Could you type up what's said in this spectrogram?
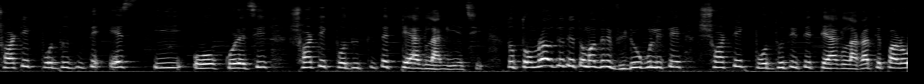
সঠিক পদ্ধতিতে এসইও করেছি, সঠিক পদ্ধতিতে ট্যাগ লাগিয়েছি। তো তোমরাও যদি তোমাদের ভিডিওগুলিতে সঠিক পদ্ধতিতে ট্যাগ লাগাতে পারো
